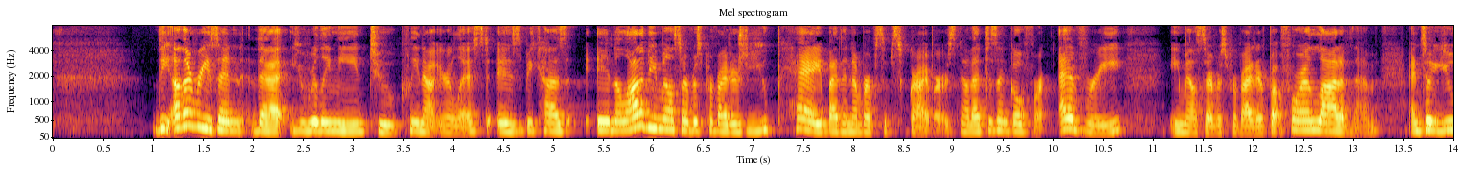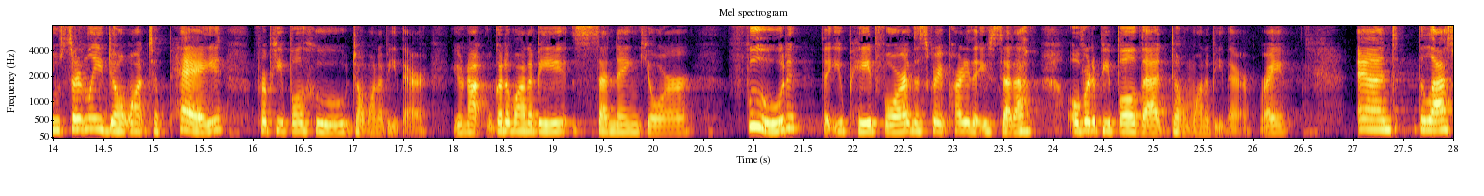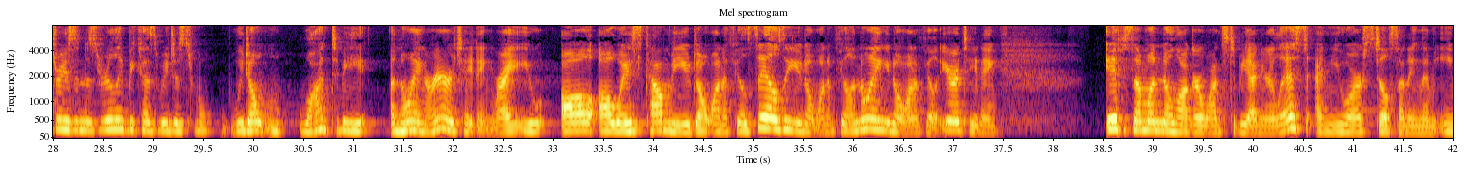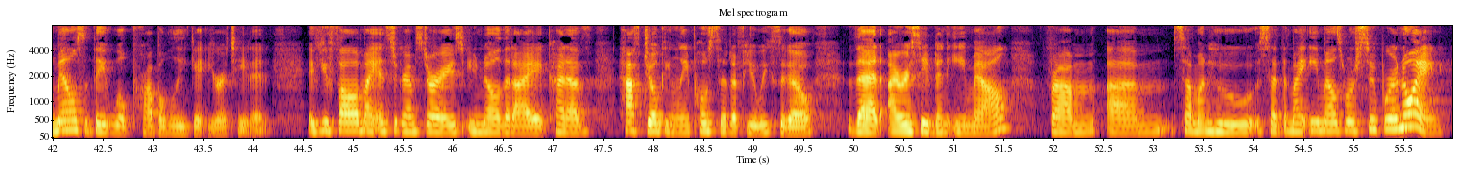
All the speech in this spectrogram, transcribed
The other reason that you really need to clean out your list is because in a lot of email service providers, you pay by the number of subscribers. Now, that doesn't go for every email service provider, but for a lot of them. And so you certainly don't want to pay for people who don't want to be there. You're not going to want to be sending your food that you paid for and this great party that you set up over to people that don't want to be there, right? And the last reason is really because we just we don't want to be annoying or irritating, right? You all always tell me you don't want to feel salesy, you don't want to feel annoying, you don't want to feel irritating. If someone no longer wants to be on your list and you are still sending them emails, they will probably get irritated. If you follow my Instagram stories, you know that I kind of half jokingly posted a few weeks ago that I received an email from um, someone who said that my emails were super annoying.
